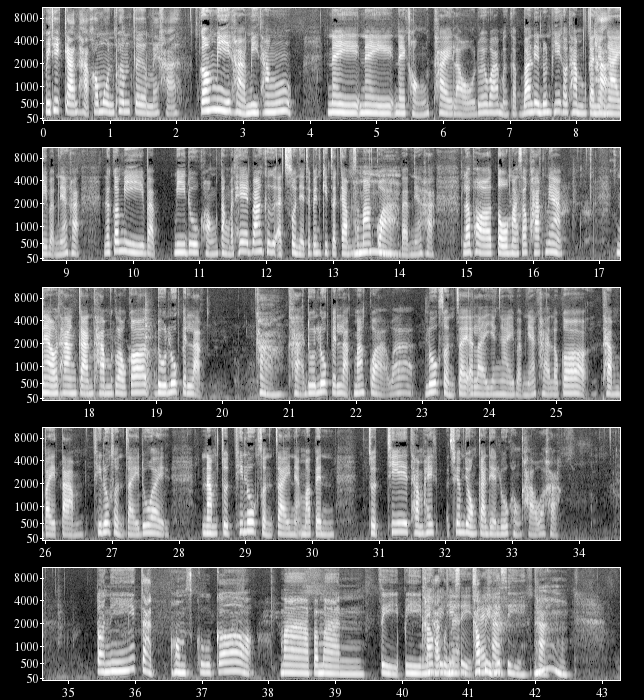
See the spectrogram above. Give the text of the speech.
วิธีการหาข้อมูลเพิ่มเติมไหมคะ ก็มีค่ะมีทั้งในในในของไทยเราด้วยว่าเหมือนกับบ้านเรียนรุ่นพี่เขาทำกันค่ะยังไงแบบเนี้ยค่ะ แล้วก็มีแบบ มีดูของต่างประเทศบ้างคืออาจส่วนใหญ่จะเป็นกิจกรรมซะมากกว่าแบบเนี้ยค่ะ แล้วพอโตมาสักพักเนี่ย แนวทางการทำเราก็ดูลูกเป็นหลักค่ะค่ะ ดูลูกเป็นหลักมากกว่าว่า ลูกสนใจอะไรยังไงแบบเนี้ยค่ะ แล้วก็ทำไปตามที่ลูกสนใจด้วยนำจุดที่ลูกสนใจเนี่ยมาเป็นจุดที่ทำให้เชื่อมโยงการเรียนรู้ของเขาอะค่ะ ตอนนี้จัดโฮมสคูลก็มาประมาณ สี่ปีไหมเข้าคะปีคุณที่แม่สี่เข้าปีใช่ค่ะที่สี่ค่ะอืม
